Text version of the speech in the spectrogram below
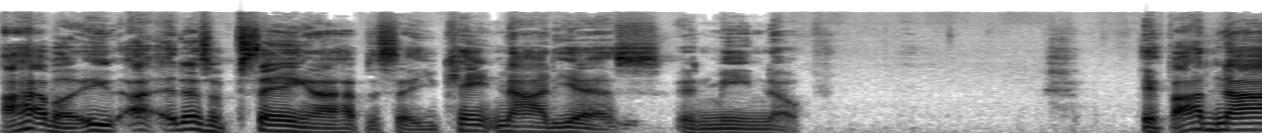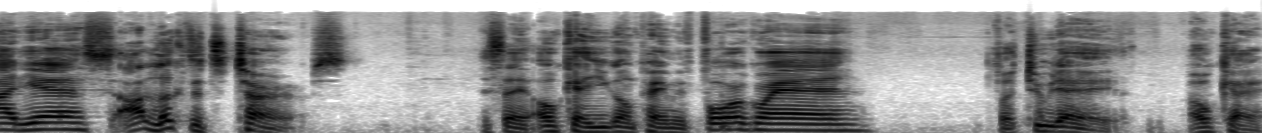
I have a I, there's a saying I have to say: you can't nod yes and mean no. If I nod yes, I looked at the terms and say, okay, you're gonna pay me four grand for two days. Okay.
